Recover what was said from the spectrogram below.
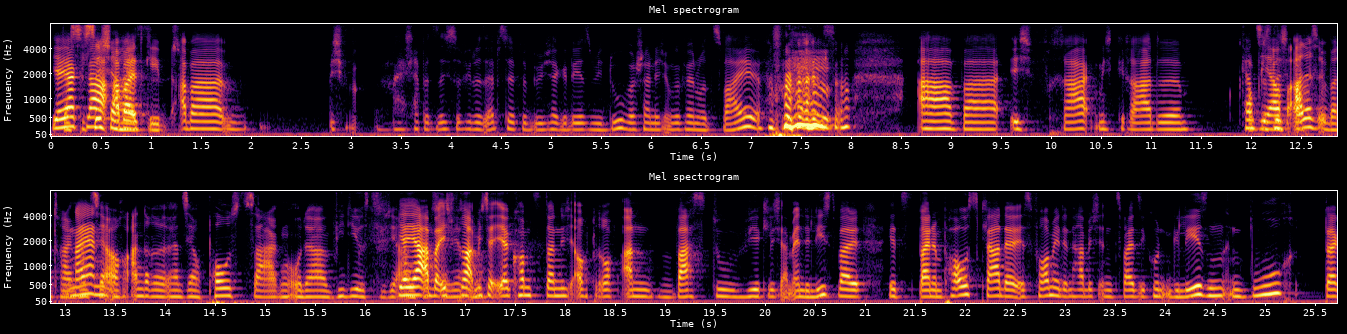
ja, ja, klar, es aber, es, gibt. aber ich, ich habe jetzt nicht so viele Selbsthilfebücher gelesen wie du, wahrscheinlich ungefähr nur zwei. also, aber ich frage mich gerade, Kannst du ja auf alles übertragen. Naja, kannst ja auch andere, kannst ja auch Posts sagen oder Videos, die dir Ja, ja, aber ich frage mich da eher, kommt es dann nicht auch darauf an, was du wirklich am Ende liest? Weil jetzt bei einem Post, klar, der ist vor mir, den habe ich in zwei Sekunden gelesen. Ein Buch, da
